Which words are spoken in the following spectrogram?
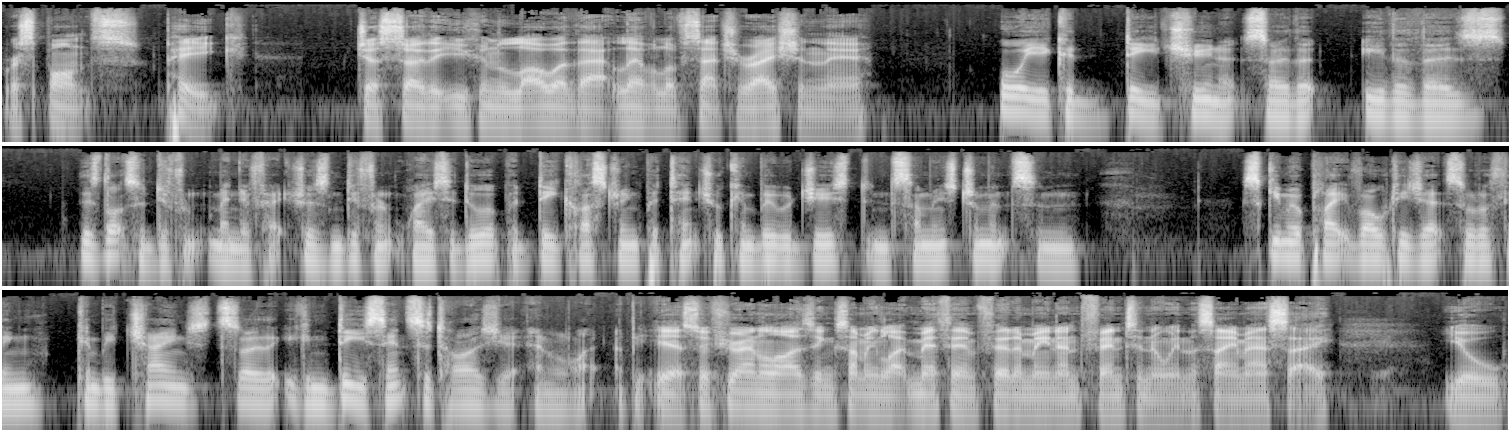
response peak just so that you can lower that level of saturation there. Or you could detune it so that either there's there's lots of different manufacturers and different ways to do it, but declustering potential can be reduced in some instruments and skimmer plate voltage, that sort of thing, can be changed so that you can desensitize your analyte a bit. Yeah, so if you're analysing something like methamphetamine and fentanyl in the same assay, you'll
